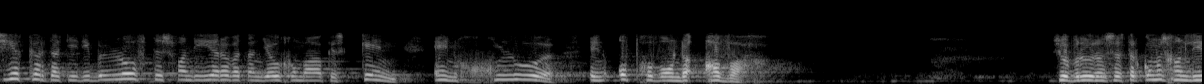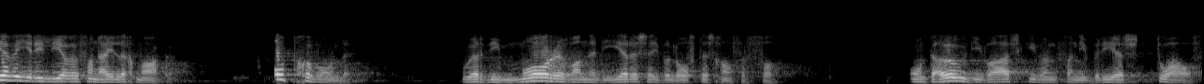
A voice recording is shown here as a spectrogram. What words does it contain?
seker dat jy die beloftes van die Here wat aan jou gemaak is ken en glo en opgewonde afwag. So broer en suster, kom ons gaan lewe hierdie lewe van heiligmaking. Opgewonde oor die môre wanneer die Here sy beloftes gaan vervul. Onthou die waarskuwing van Hebreërs 12.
